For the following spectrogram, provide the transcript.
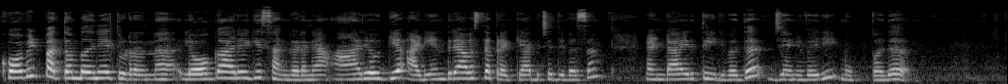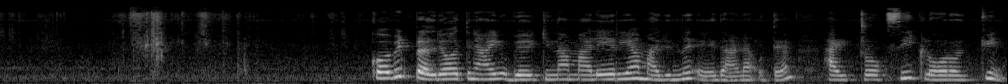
കോവിഡ് പത്തൊമ്പതിനെ തുടർന്ന് ലോകാരോഗ്യ സംഘടന ആരോഗ്യ അടിയന്തരാവസ്ഥ പ്രഖ്യാപിച്ച ദിവസം രണ്ടായിരത്തി ഇരുപത് ജനുവരി മുപ്പത്. കോവിഡ് പ്രതിരോധത്തിനായി ഉപയോഗിക്കുന്ന മലേറിയ മരുന്ന് ഏതാണ്? ഉത്തരം ഹൈഡ്രോക്സി ക്ലോറോക്വിൻ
